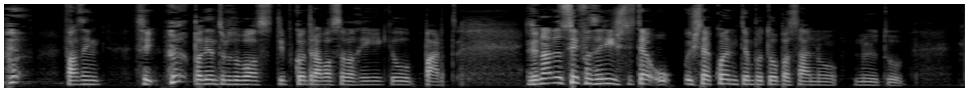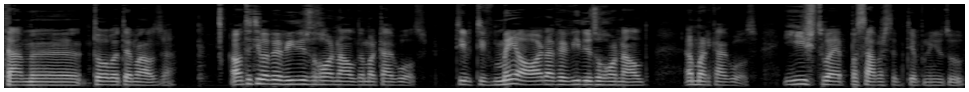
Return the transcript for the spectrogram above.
fazem assim, para dentro do vosso, tipo contra a vossa barriga, aquilo parte. Do nada eu sei fazer isto. Isto é, isto é quanto tempo eu estou a passar no, no YouTube. Está-me. Estou a bater mal já. Ontem estive a ver vídeos de Ronaldo a marcar golos. Tive, tive meia hora a ver vídeos de Ronaldo a marcar golos. E isto é passar bastante tempo no YouTube.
